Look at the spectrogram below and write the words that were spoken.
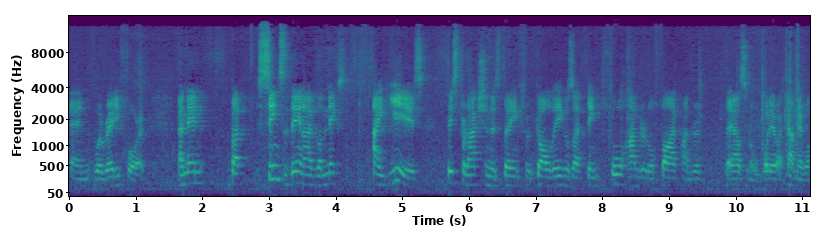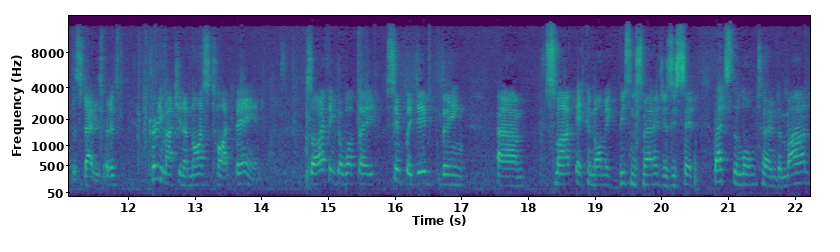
and were ready for it. And then, but since then, over the next eight years, this production has been for Gold Eagles, I think, 400 or 500,000 or whatever, I can't remember what the stat is, but it's pretty much in a nice tight band. So I think that what they simply did, being um, smart economic business managers, is said that's the long-term demand.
